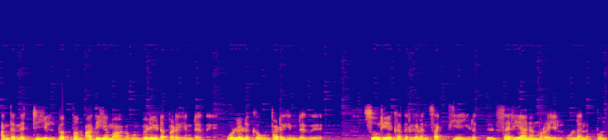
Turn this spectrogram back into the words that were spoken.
அந்த நெற்றியில் வெப்பம் அதிகமாகவும் வெளியிடப்படுகின்றது உள்ளிழுக்கவும் படுகின்றது. சூரிய கதிர்களின் சக்தியை இழுத்து சரியான முறையில் உள்ளனுப்பும்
